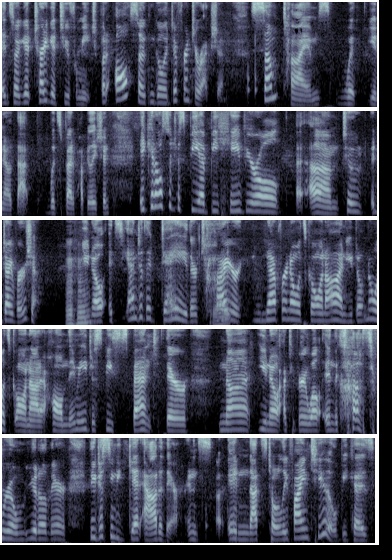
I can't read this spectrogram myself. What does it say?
and so I get try to get two from each, but also it can go a different direction. Sometimes with you know that with sped population, it can also just be a behavioral um, to diversion. Mm-hmm. You know, it's the end of the day. They're tired. You never know what's going on. You don't know what's going on at home. They may just be spent. They're not, you know, acting very well in the classroom. You know, they're they just need to get out of there, and it's and that's totally fine too because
